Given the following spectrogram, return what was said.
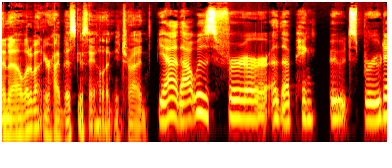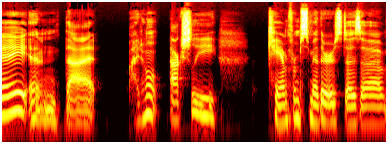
and uh, what about your hibiscus ale that you tried? Yeah, that was for the Pink Boots Brew Day, and that I don't actually. Cam from Smithers does a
